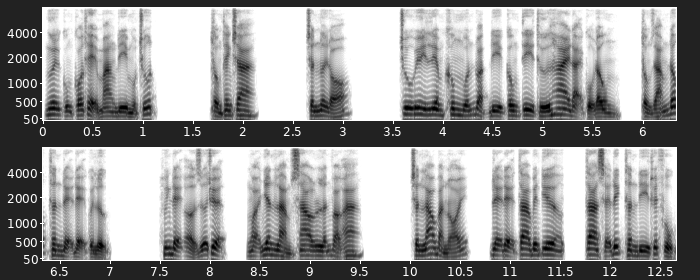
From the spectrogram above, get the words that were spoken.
ngươi cũng có thể mang đi một chút. Tổng thanh tra. Chân nơi đó. Chu uy liêm không muốn đoạt đi công ty thứ hai đại cổ đông, tổng giám đốc thân đệ đệ quyền lực. Huynh đệ ở giữa chuyện, ngoại nhân làm sao lẫn vào a? Trần lão bản nói, đệ đệ ta bên kia, ta sẽ đích thân đi thuyết phục.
